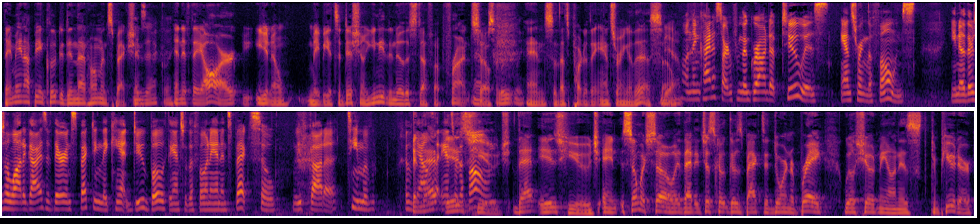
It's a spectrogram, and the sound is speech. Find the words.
They may not be included in that home inspection. Exactly. And if they are, you know, maybe it's additional. You need to know this stuff up front. So Absolutely. and so that's part of the answering of this. So. Yeah. Well, and then kind of starting from the ground up too is answering the phones. You know, there's a lot of guys if they're inspecting, they can't do both, answer the phone and inspect. So we've got a team of, of gals that, answer the phone. huge. That is huge, and so much so that it just goes back to during a break. Will showed me on his computer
